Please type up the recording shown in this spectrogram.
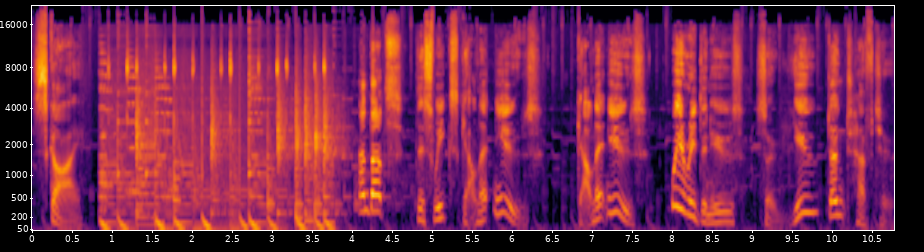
sky. And that's this week's Galnet News. Galnet News. We read the news so you don't have to.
